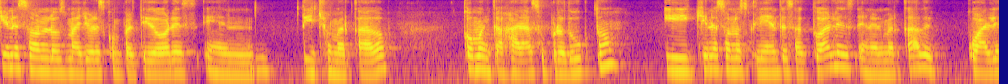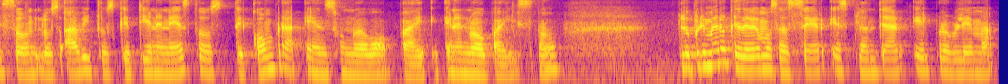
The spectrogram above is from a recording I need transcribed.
quiénes son los mayores competidores en dicho mercado, cómo encajará su producto y quiénes son los clientes actuales en el mercado y cuáles son los hábitos que tienen estos de compra en su nuevo en el nuevo país, ¿no? Lo primero que debemos hacer es plantear el problema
